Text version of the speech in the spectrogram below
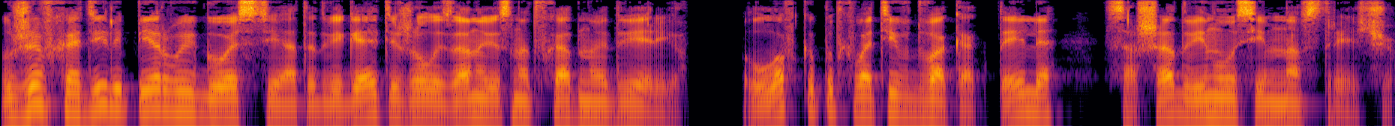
Уже входили первые гости, отодвигая тяжелый занавес над входной дверью. Ловко подхватив два коктейля, Саша двинулась им навстречу.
